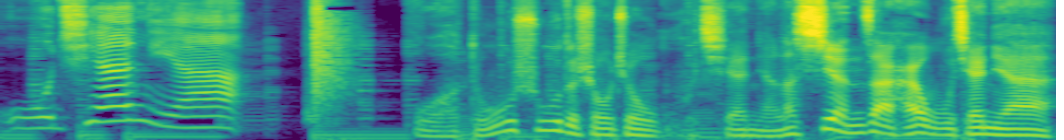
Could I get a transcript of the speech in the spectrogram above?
五千年。我读书的时候就五千年了，现在还五千年。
